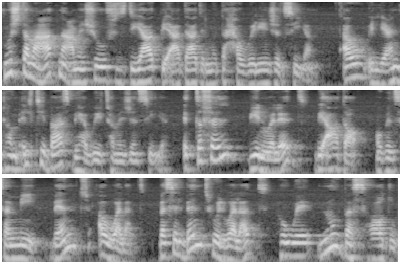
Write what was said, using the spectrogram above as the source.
في مجتمعاتنا عم نشوف ازدياد بأعداد المتحولين جنسيا أو اللي عندهم التباس بهويتهم الجنسية. الطفل بينولد بأعضاء وبنسميه بنت أو ولد. بس البنت والولد هو مو بس عضو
